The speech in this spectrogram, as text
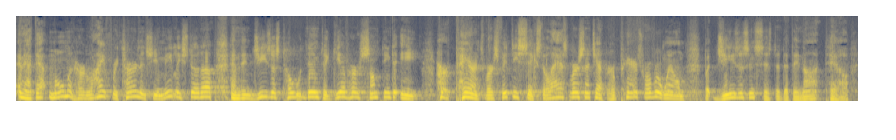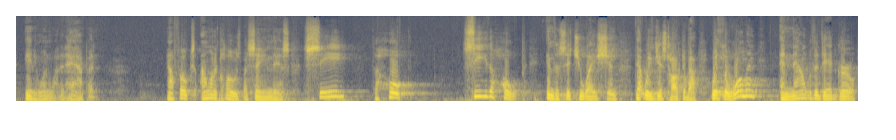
And at that moment, her life returned and she immediately stood up. And then Jesus told them to give her something to eat. Her parents, verse 56, the last verse in that chapter, her parents were overwhelmed. But Jesus insisted that they not tell anyone what had happened. Now, folks, I want to close by saying this. See the hope. See the hope in the situation that we've just talked about with the woman and now with the dead girl.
